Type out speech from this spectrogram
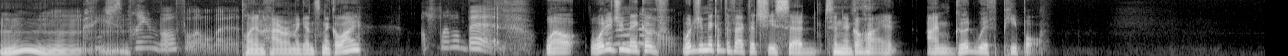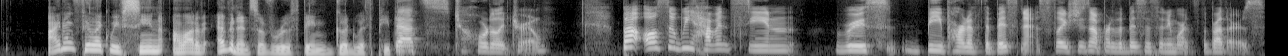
Mm. I think she's playing both a little bit. Playing Hiram against Nikolai? A little bit. Well, what did you make of what did you make of the fact that she said to Nikolai, "I'm good with people"? I don't feel like we've seen a lot of evidence of Ruth being good with people. That's totally true. But also, we haven't seen Ruth be part of the business. Like, she's not part of the business anymore. It's the brothers.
